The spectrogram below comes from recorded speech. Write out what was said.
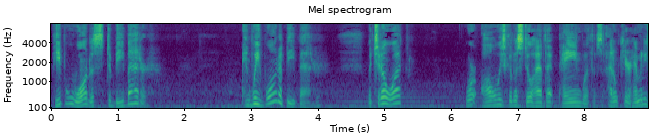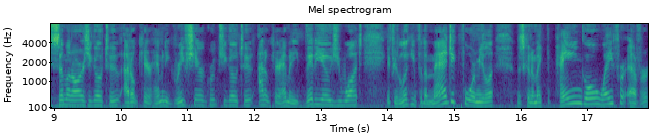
people want us to be better. And we want to be better. But you know what? We're always going to still have that pain with us. I don't care how many seminars you go to. I don't care how many grief share groups you go to. I don't care how many videos you watch. If you're looking for the magic formula that's going to make the pain go away forever,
